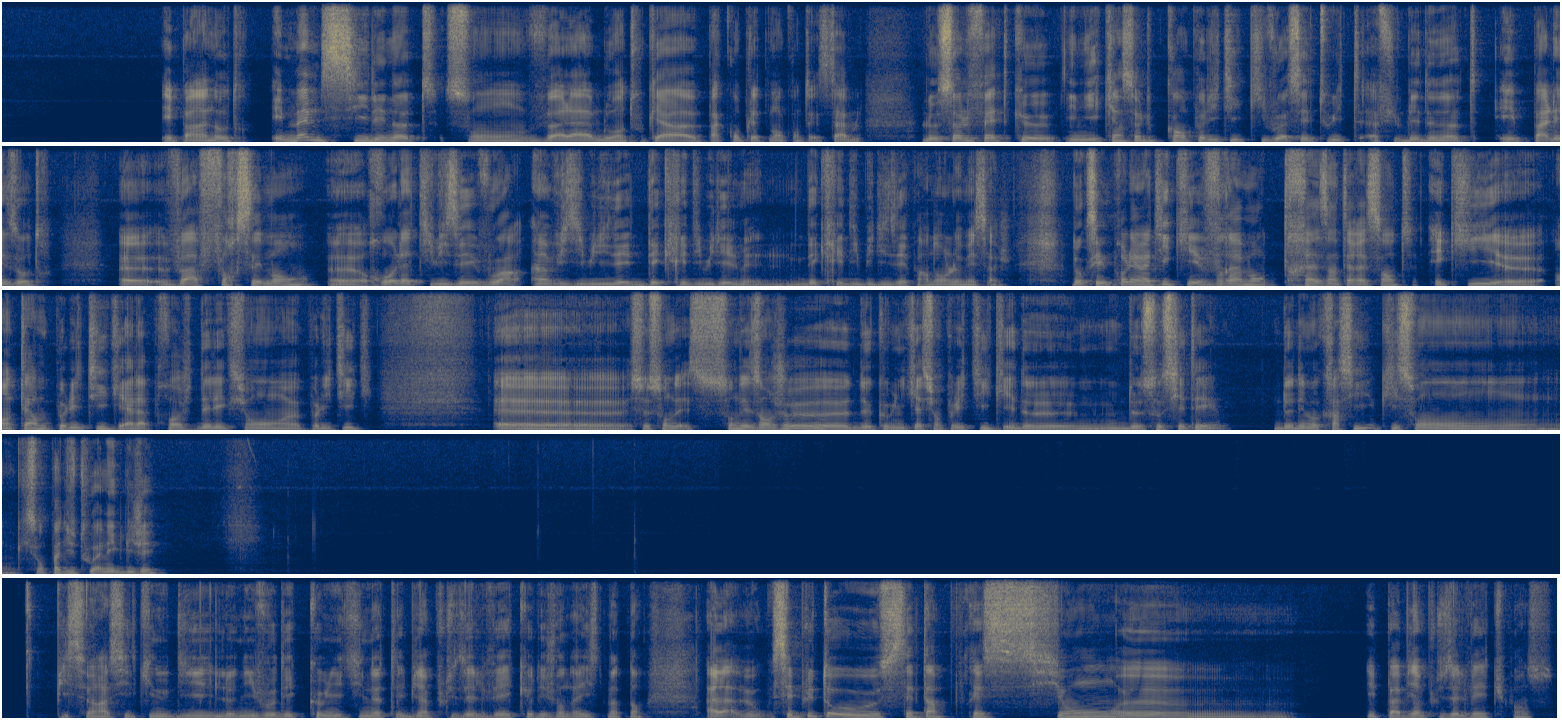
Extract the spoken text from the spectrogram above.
et pas un autre. Et même si les notes sont valables ou en tout cas pas complètement contestables, le seul fait qu'il n'y ait qu'un seul camp politique qui voit ces tweets affublés de notes et pas les autres euh, va forcément euh, relativiser, voire invisibiliser, décrédibiliser, le message. Donc c'est une problématique qui est vraiment très intéressante et qui, euh, en termes politiques et à l'approche d'élections politiques, ce, sont des, enjeux de communication politique et de, de société, de démocratie, qui sont, qui sont pas du tout à négliger. Pisseur Acide qui nous dit le niveau des community notes est bien plus élevé que les journalistes maintenant. C'est plutôt cette impression. Euh, et pas bien plus élevé, tu penses?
